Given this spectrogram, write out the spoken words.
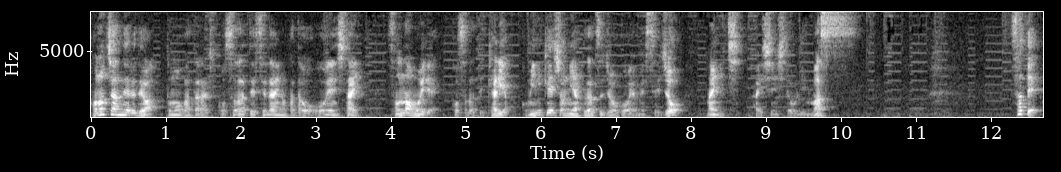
このチャンネルでは共働き子育て世代の方を応援したい。そんな思いで子育てキャリアコミュニケーションに役立つ情報やメッセージを毎日配信しております。さて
